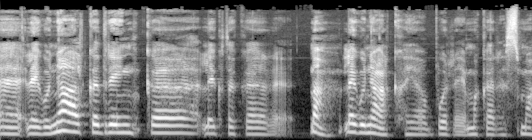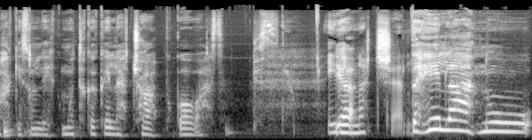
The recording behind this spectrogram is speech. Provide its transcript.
Eh, Lego jalkadrink, lego takar, no, lego jalka ja burre, makar smaki som liik, mutta kakella chap kovas. In a nutshell. Det hela nu,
